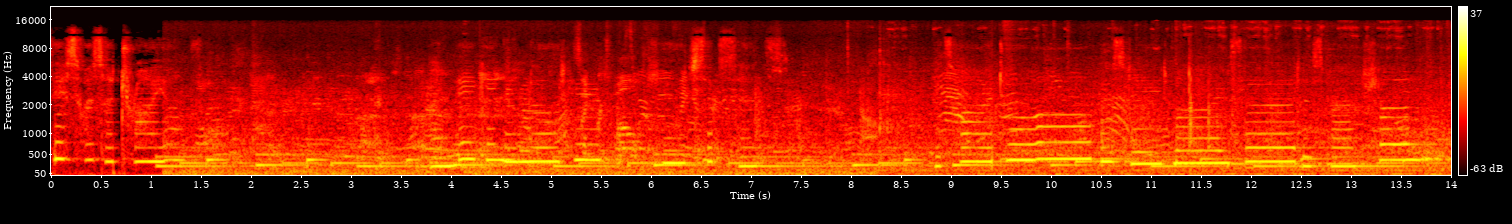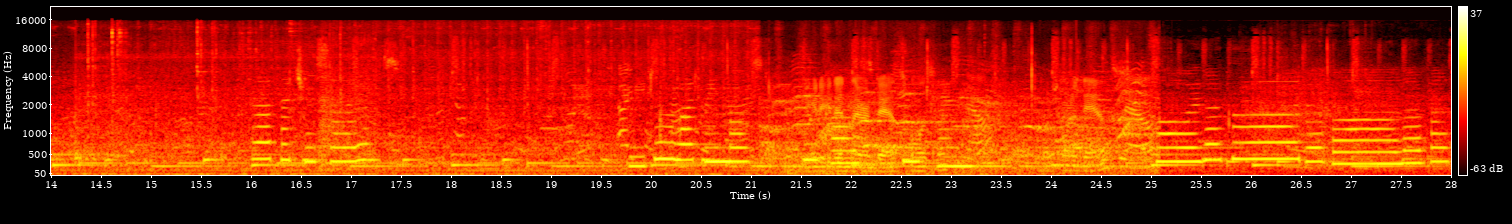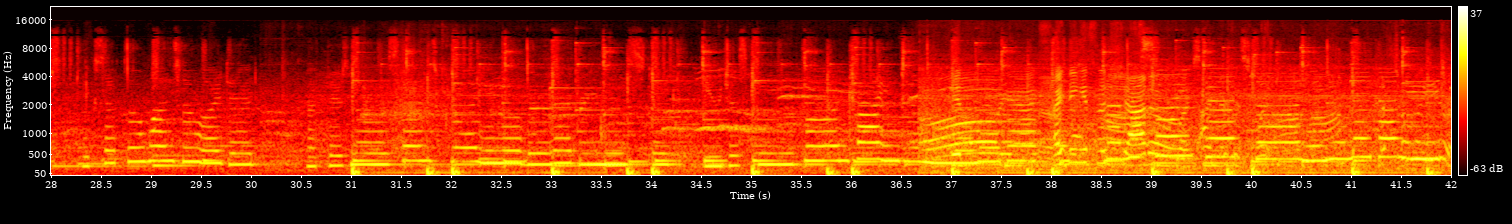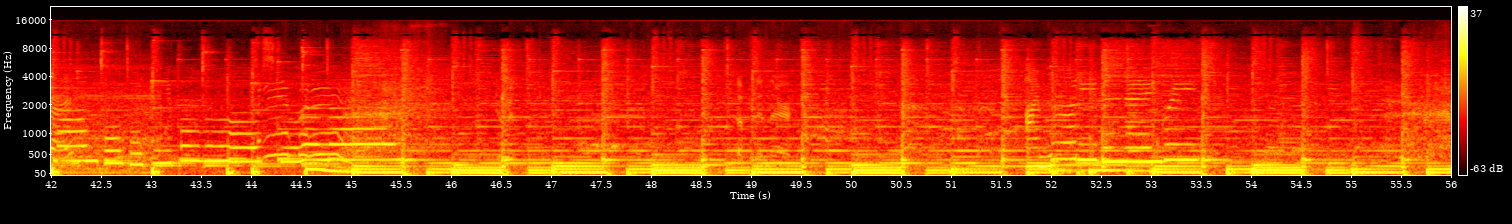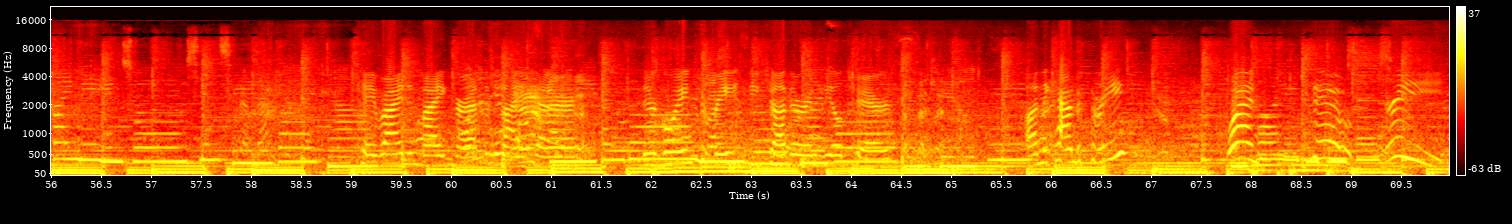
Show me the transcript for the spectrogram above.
This was a triumph. I'm making a note here, huge success. It's hard to overstate my satisfaction. Aperture science. We do what we must. You gonna get in there and dance, Melissa? Don't you want to dance? For except the ones who are dead. But there's no sense crying over every mistake. You just keep on trying to Oh, yeah. I think it's the shadow, like, under Okay, Ryan and Mike are at the science center. They're going to race each other in wheelchairs. On the count of three. One, two, three.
